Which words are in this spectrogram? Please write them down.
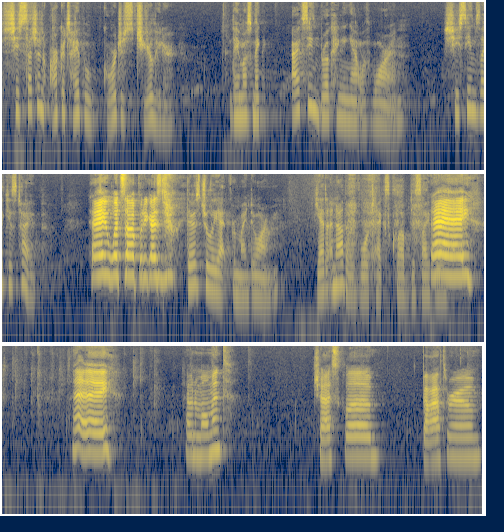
She's such an archetypal, gorgeous cheerleader. They must make. I've seen Brooke hanging out with Warren. She seems like his type. Hey, what's up? What are you guys doing? There's Juliet from my dorm. Yet another Vortex Club disciple. Hey! Hey! Having a moment? Chess club. Bathroom.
